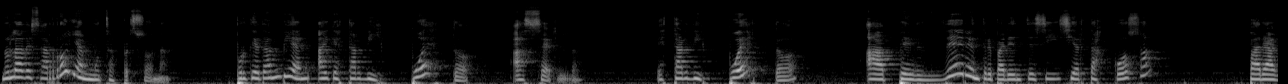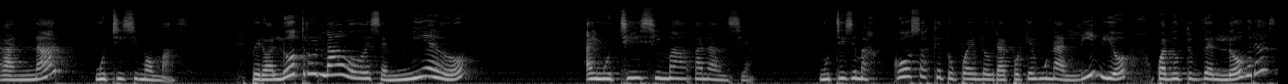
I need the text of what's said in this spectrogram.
No la desarrollan muchas personas. Porque también hay que estar dispuesto a hacerlo. Estar dispuesto a perder, entre paréntesis, ciertas cosas para ganar muchísimo más. Pero al otro lado de ese miedo hay muchísima ganancia, muchísimas cosas que tú puedes lograr, porque es un alivio cuando tú te logras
